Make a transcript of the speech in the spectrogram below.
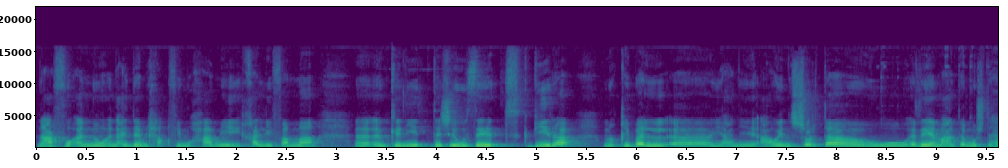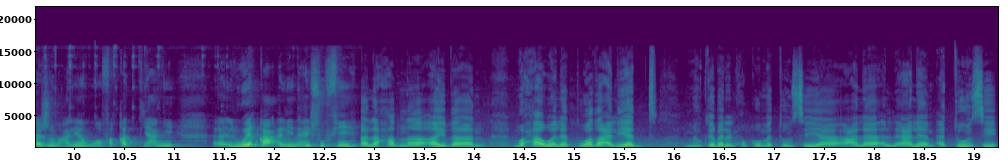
نعرفوا أنه انعدام الحق في محامي يخلي فما آه، إمكانية تجاوزات كبيرة من قبل آه، يعني أعوان الشرطة وهذا معناتها مش تهجم عليهم هو فقط يعني آه، الواقع اللي نعيشوا فيه. لاحظنا أيضا محاولة وضع اليد من قبل الحكومة التونسية على الإعلام التونسي.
